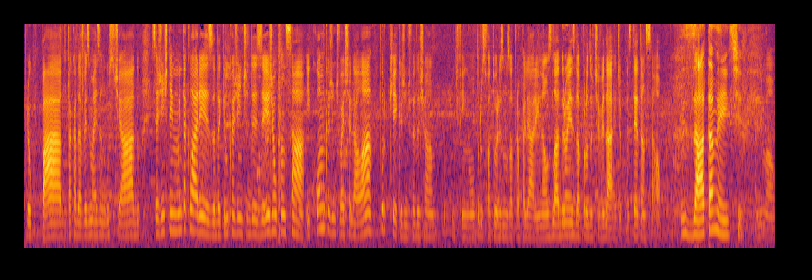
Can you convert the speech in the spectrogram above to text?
preocupado, está cada vez mais angustiado. Se a gente tem muita clareza daquilo que a gente deseja alcançar e como que a gente vai chegar lá, por que que a gente vai deixar, enfim, outros fatores nos atrapalharem, né? Os ladrões da produtividade, eu prestei atenção. Exatamente. Animal.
